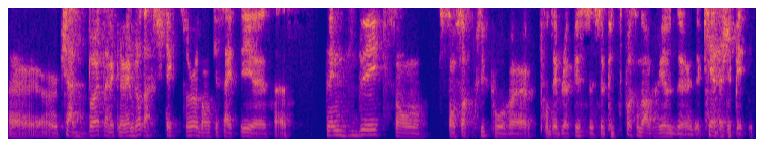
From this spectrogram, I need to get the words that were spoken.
un, chatbot avec le même genre d'architecture. Donc, ça a été ça, plein d'idées qui sont qui sont sorties pour pour développer ce, ce petit poisson d'avril de, de GPT.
